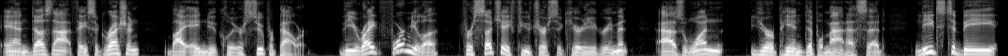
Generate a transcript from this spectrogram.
and does not face aggression by a nuclear superpower. The right formula for such a future security agreement, as one European diplomat has said, needs to be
